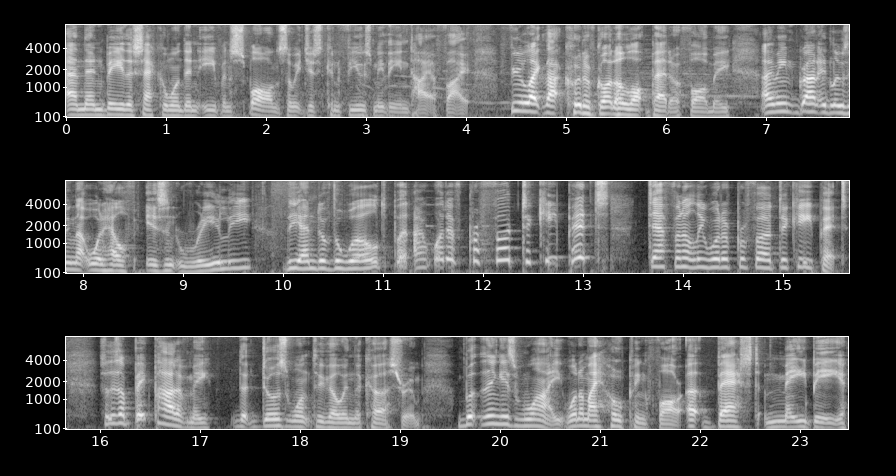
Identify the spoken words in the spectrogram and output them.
and then B, the second one didn't even spawn, so it just confused me the entire fight feel like that could have got a lot better for me. I mean, granted, losing that one health isn't really the end of the world, but I would have preferred to keep it. Definitely would have preferred to keep it. So there's a big part of me that does want to go in the curse room. But the thing is, why? What am I hoping for? At best, maybe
